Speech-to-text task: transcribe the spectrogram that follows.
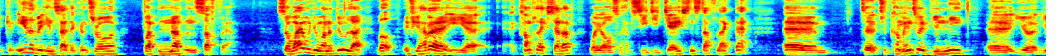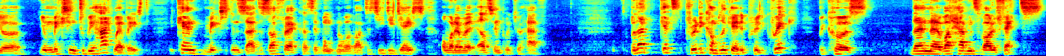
it can either be inside the controller, but not in the software. So why would you want to do that? Well, if you have a, a, a complex setup where you also have CDJs and stuff like that, um, to, to come into it, you need uh, your, your, your mixing to be hardware based. You can't mix inside the software because it won't know about the CDJs or whatever else input you have. But that gets pretty complicated pretty quick because then uh, what happens about effects?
